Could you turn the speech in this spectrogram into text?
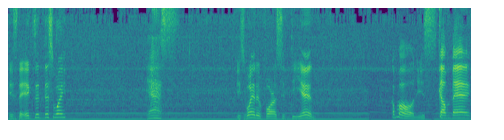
Is the exit this way? Yes. He's waiting for us at the end. Come on, you scumbag.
